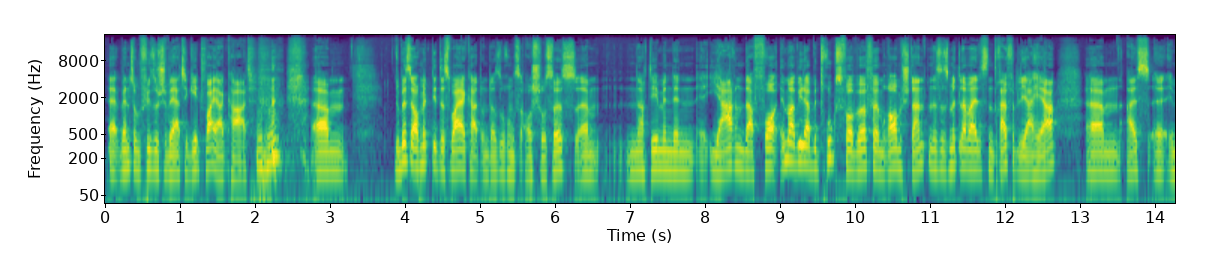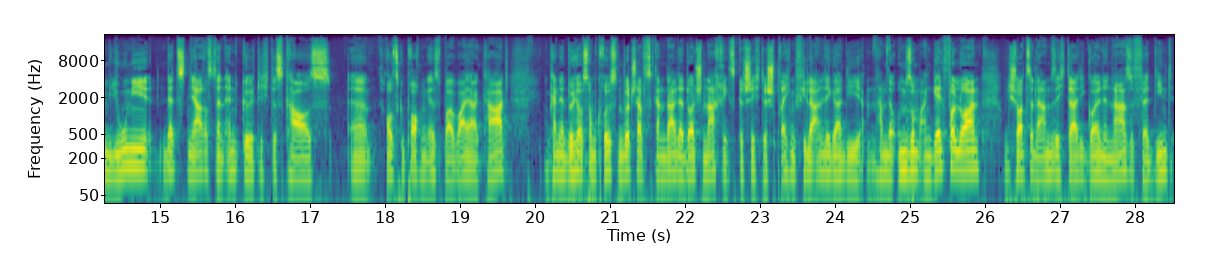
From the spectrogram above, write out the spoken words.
äh, wenn es um physische Werte geht, Wirecard. Mhm. ähm, Du bist ja auch Mitglied des Wirecard-Untersuchungsausschusses. Ähm, nachdem in den Jahren davor immer wieder Betrugsvorwürfe im Raum standen, ist es mittlerweile ein Dreivierteljahr her, ähm, als äh, im Juni letzten Jahres dann endgültig das Chaos äh, ausgebrochen ist bei Wirecard man kann ja durchaus vom größten Wirtschaftsskandal der deutschen Nachkriegsgeschichte sprechen. Viele Anleger, die haben da Unsummen an Geld verloren und die Shortseller haben sich da die goldene Nase verdient.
